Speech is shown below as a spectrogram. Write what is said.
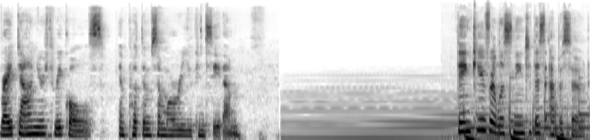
write down your three goals and put them somewhere where you can see them. Thank you for listening to this episode.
